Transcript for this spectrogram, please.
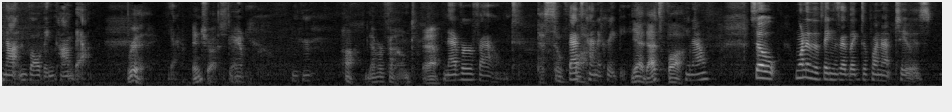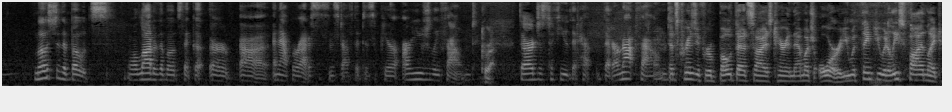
not involving combat. really? Yeah. Interesting. Damn. Mm-hmm. Huh. Never found. Yeah. Never found. That's so. That's kind of creepy, Yeah, that's fucked. you know? So, one of the things I'd like to point out too is most of the boats, well, a lot of the boats that go, or, uh, and apparatuses and stuff that disappear are usually found. Correct. There are just a few that have that are not found. That's crazy for a boat that size carrying that much ore. You would think you would at least find like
